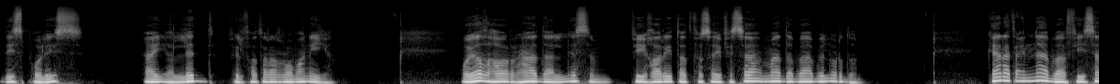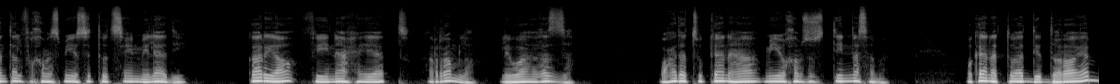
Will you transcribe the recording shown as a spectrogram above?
ديسبوليس أي اللد في الفترة الرومانية. ويظهر هذا الاسم في خريطة فسيفساء مادبة بالأردن كانت عنابة في سنة 1596 ميلادي قرية في ناحية الرملة لواء غزة وعدد سكانها 165 نسمة وكانت تؤدي الضرائب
